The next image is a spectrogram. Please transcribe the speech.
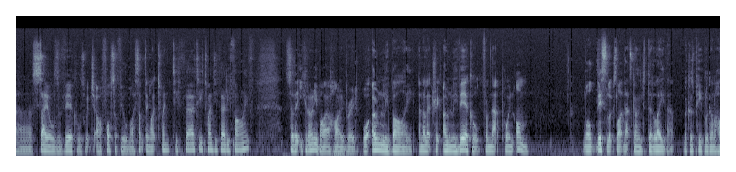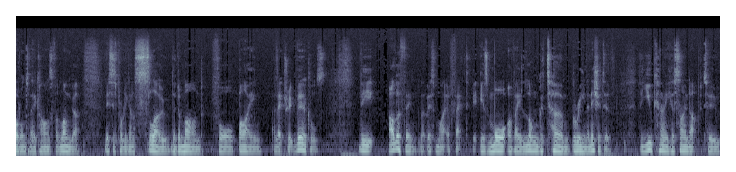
uh, sales of vehicles which are fossil fuel by something like 2030, 2035, so that you can only buy a hybrid or only buy an electric only vehicle from that point on. Well, this looks like that's going to delay that because people are going to hold on to their cars for longer. This is probably going to slow the demand for buying electric vehicles. The other thing that this might affect is more of a longer term green initiative. The UK has signed up to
